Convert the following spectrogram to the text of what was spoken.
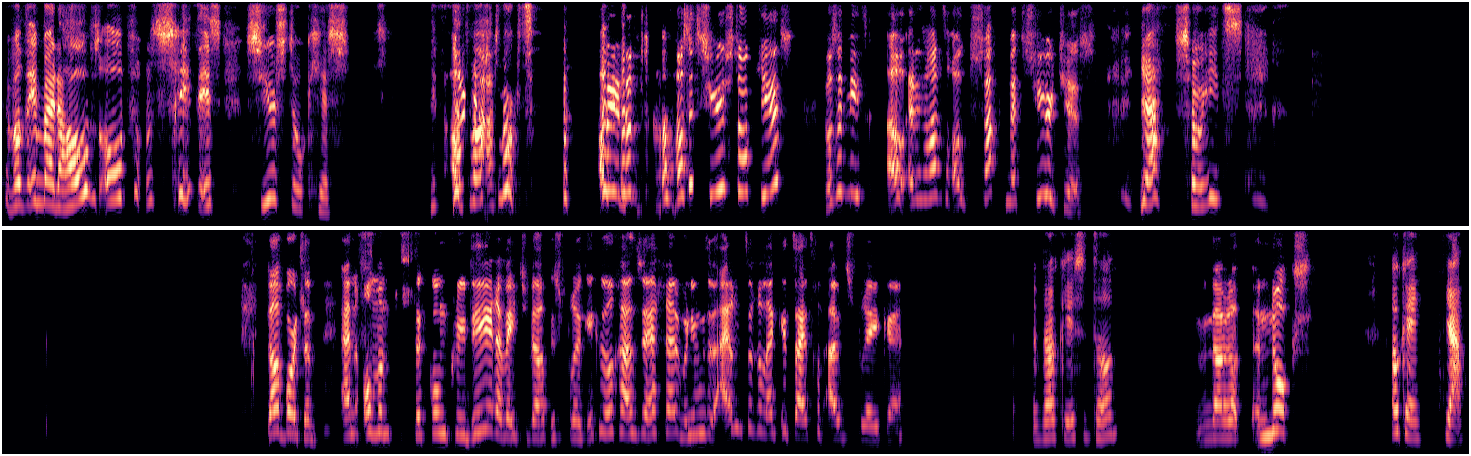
Wat in mijn hoofd op schiet is zuurstokjes. Het ja. wachtwoord. oh ja, dat, was het zuurstokjes? Was het niet... Oh, en het had toch ook zak met zuurtjes? Ja, zoiets. Dat wordt hem. En om hem te concluderen, weet je welke spreuk ik wil gaan zeggen? Maar die moeten we eigenlijk tegelijkertijd gaan uitspreken. Welke is het dan? Nou, dat, Nox. Oké, ja,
